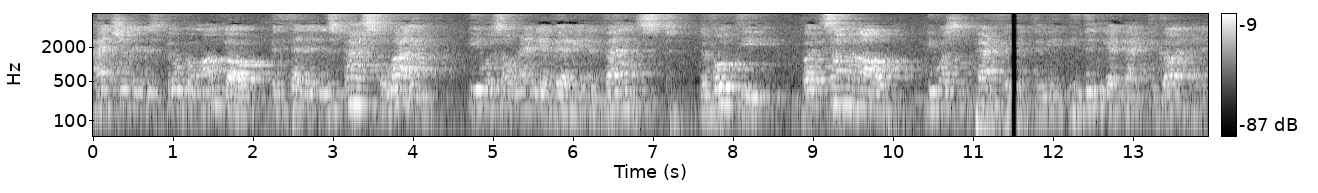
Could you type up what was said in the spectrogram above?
actually this Bilvamangal, it said in his past life, he was already a very advanced devotee, but somehow he wasn't perfect and he, he didn't get back to Godhead.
